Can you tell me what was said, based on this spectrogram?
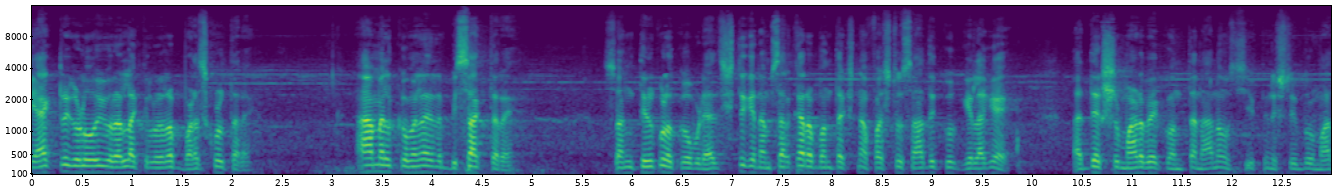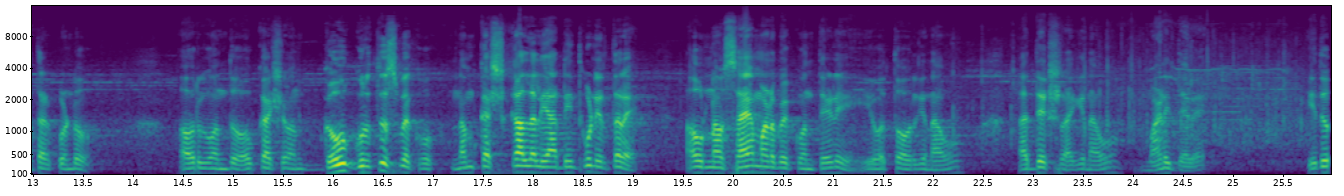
ಈ ಆ್ಯಕ್ಟ್ರುಗಳು ಇವರೆಲ್ಲ ಕೆಲವರೆಲ್ಲ ಬಳಸ್ಕೊಳ್ತಾರೆ. ಆಮೇಲೆ ಕೊಮೇಲೆ ಬಿಸಾಕ್ತಾರೆ. ಸೊ ಹಂಗೆ ತಿಳ್ಕೊಳಕ್ಕೆ ಹೋಗ್ಬಿಡಿ. ಅದಿಷ್ಟಿಗೆ ನಮ್ಮ ಸರ್ಕಾರ ಬಂದ ತಕ್ಷಣ ಫಸ್ಟು ಸಾಧಕ ಗೆಲಗೆ ಅಧ್ಯಕ್ಷರು ಮಾಡಬೇಕು ಅಂತ ನಾನು ಚೀಫ್ ಮಿನಿಸ್ಟರ್ ಇಬ್ಬರು ಮಾತಾಡಿಕೊಂಡು ಅವ್ರಿಗೊಂದು ಅವಕಾಶವನ್ನು ಗೌ ಗುರುತಿಸ್ಬೇಕು. ನಮ್ಮ ಕಷ್ಟ ಕಾಲದಲ್ಲಿ ಯಾರು ನಿಂತ್ಕೊಂಡಿರ್ತಾರೆ, ಅವ್ರು ನಾವು ಸಹಾಯ ಮಾಡಬೇಕು ಅಂತೇಳಿ ಇವತ್ತು ಅವ್ರಿಗೆ ನಾವು ಅಧ್ಯಕ್ಷರಾಗಿ ನಾವು ಮಾಡಿದ್ದೇವೆ. ಇದು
